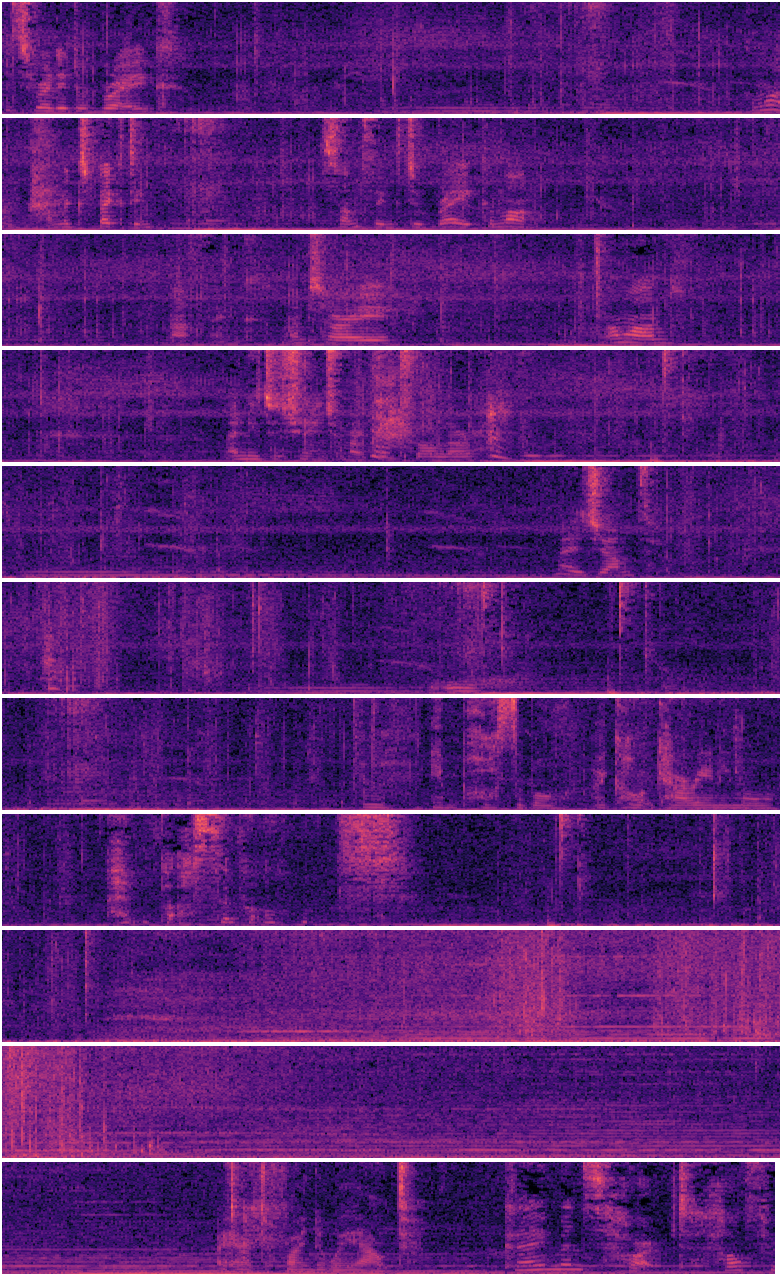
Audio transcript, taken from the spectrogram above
It's ready to break. Come on, I'm expecting something to break. Come on. Nothing. I'm sorry. Come on. I need to change my controller. I jumped. Oh, Impossible. I can't carry anymore. impossible.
